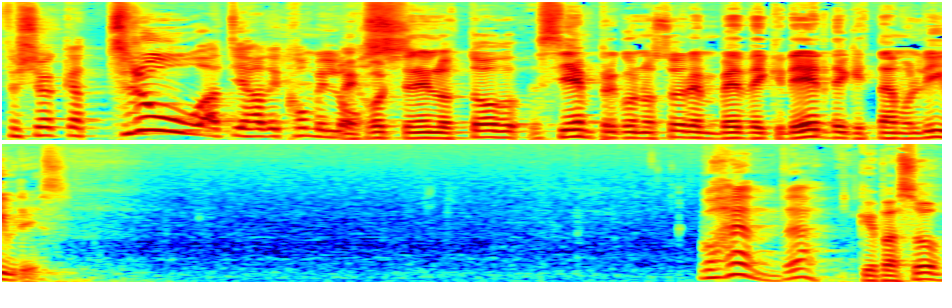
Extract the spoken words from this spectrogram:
försöka tro att jag hade kommit Mejor loss. tenerlos todos siempre con nosotros en vez de creer de que estamos libres. Vad hände? ¿Qué pasó?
